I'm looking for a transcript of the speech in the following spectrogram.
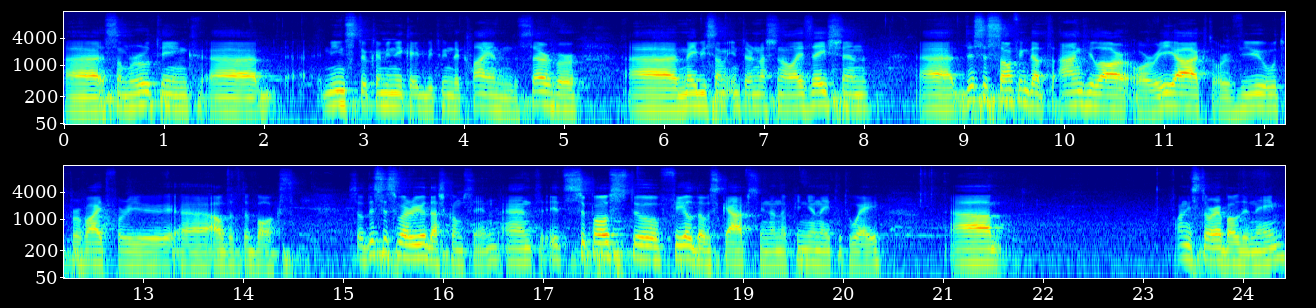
uh, some routing, uh, means to communicate between the client and the server, maybe some internationalization. Uh, this is something that Angular or React or Vue would provide for you uh, out of the box. So this is where Udash comes in, and it's supposed to fill those gaps in an opinionated way. Um, funny story about the name.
